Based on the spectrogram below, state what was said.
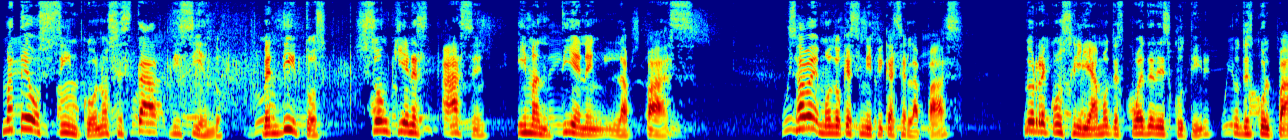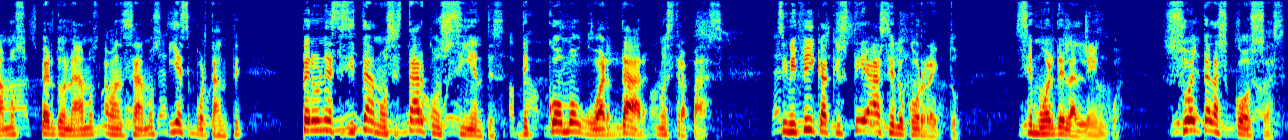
Mateo 5 nos está diciendo, benditos son quienes hacen y mantienen la paz. ¿Sabemos lo que significa hacer la paz? Nos reconciliamos después de discutir, nos disculpamos, perdonamos, avanzamos y es importante, pero necesitamos estar conscientes de cómo guardar nuestra paz. Significa que usted hace lo correcto, se muerde la lengua, suelta las cosas,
